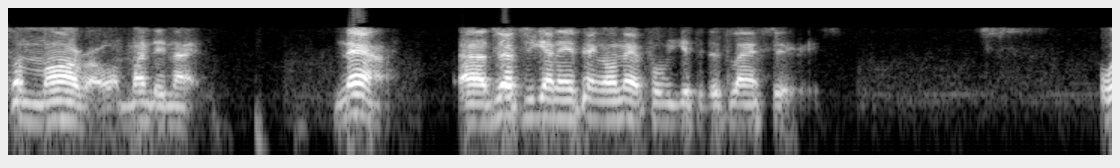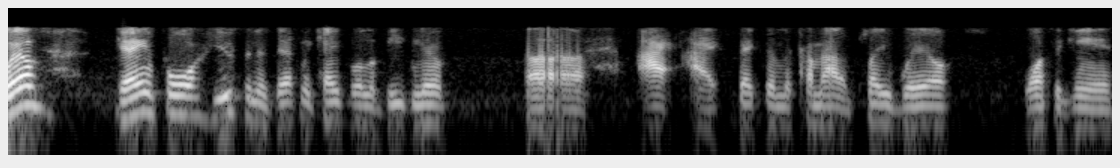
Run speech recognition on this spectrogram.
tomorrow on Monday night. Now, uh, Jeff, you got anything on that before we get to this last series? Well, game four, Houston is definitely capable of beating them. Uh, I, I expect them to come out and play well. Once again,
